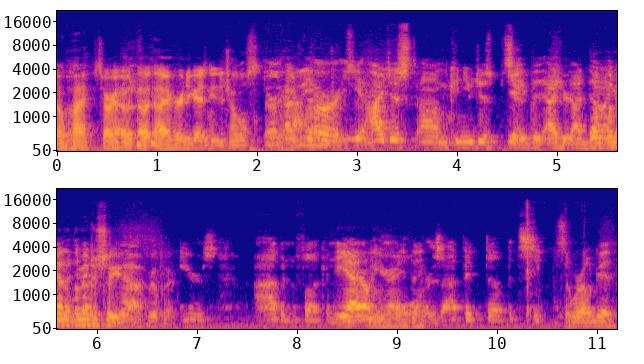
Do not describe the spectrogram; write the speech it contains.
Oh, hi. Sorry, I, I, I heard you guys need to troubles. Or how do you- Or, yeah, I just um. Can you just say that I, I, I, Let, let me, let me just show you how, real quick. Years, I've been fucking. Yeah, I don't hear anything. I picked up at sea. So we're all good.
